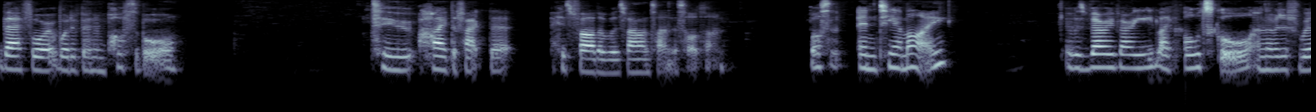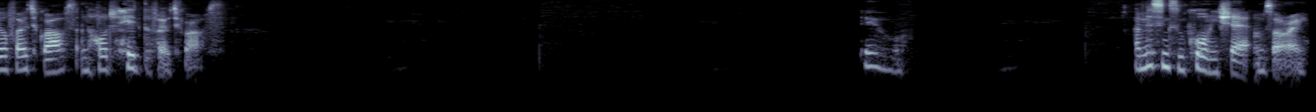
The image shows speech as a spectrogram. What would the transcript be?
Therefore, it would have been impossible to hide the fact that his father was Valentine this whole time. Also, in TMI, it was very, very like old school, and there were just real photographs, and Hodge hid the photographs. Ew. I'm missing some corny shit, I'm sorry.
